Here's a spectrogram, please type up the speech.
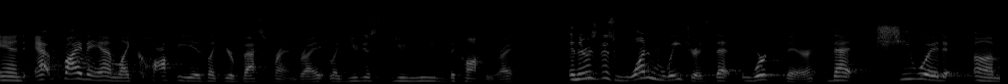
And at 5 a.m., like coffee is like your best friend, right? Like you just, you need the coffee, right? And there's this one waitress that worked there that she would, um,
